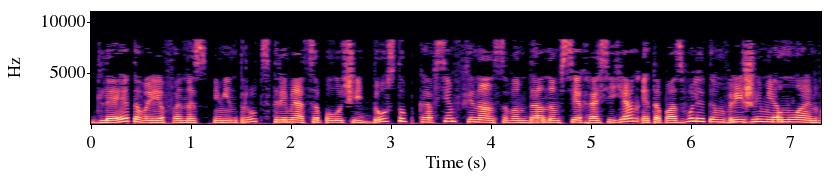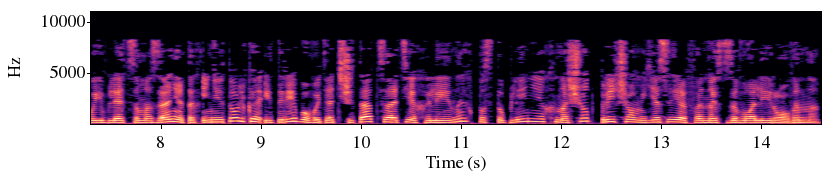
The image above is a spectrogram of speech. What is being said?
Для этого и ФНС, и Минтруд стремятся получить доступ ко всем финансовым данным всех россиян, это позволит им в режиме онлайн выявлять самозанятых и не только и требовать отчитаться о тех или иных поступлениях на счет, причем если ФНС завуалировано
